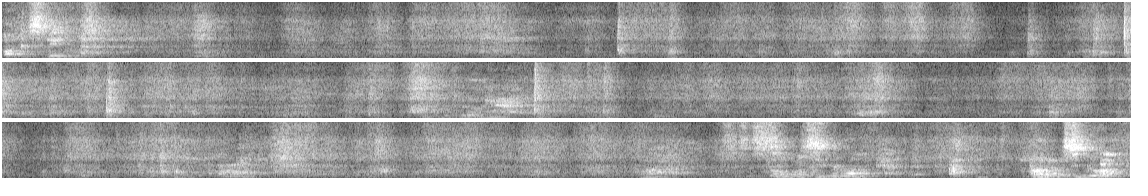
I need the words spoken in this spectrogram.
orchestrate Super lock. Oh, no, super long.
